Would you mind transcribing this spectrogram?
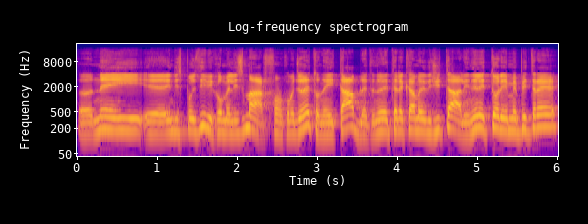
eh, nei, eh, in dispositivi come gli smartphone, come già detto, nei tablet, nelle telecamere digitali, nei lettori MP3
